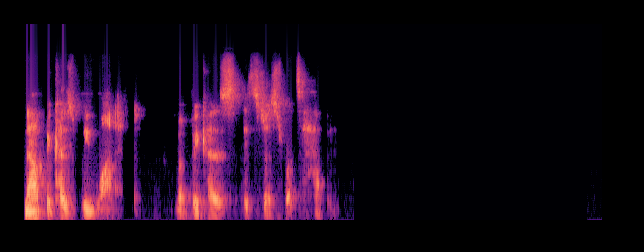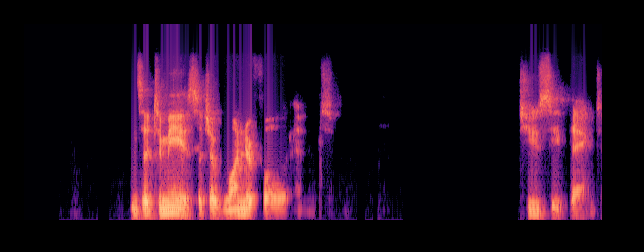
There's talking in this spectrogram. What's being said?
Not because we want it, but because it's just what's happening. And so to me, it's such a wonderful and juicy thing to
